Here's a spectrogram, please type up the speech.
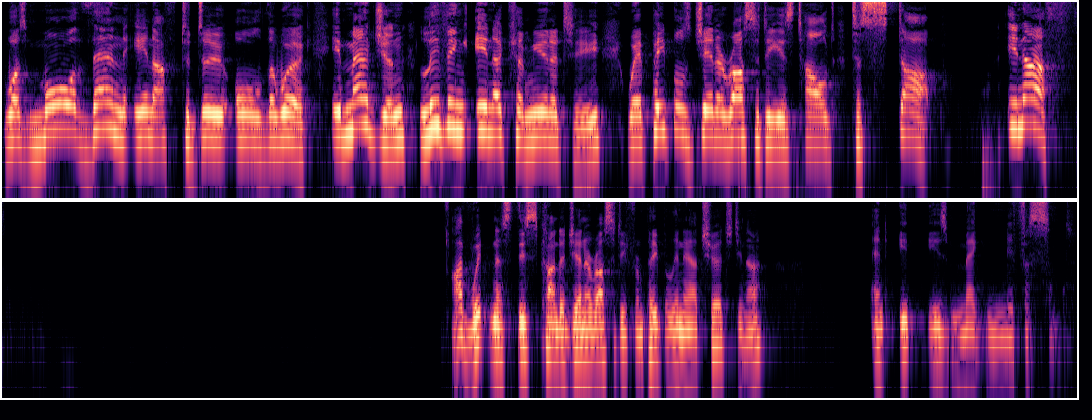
was more than enough to do all the work. Imagine living in a community where people's generosity is told to stop. Enough. I've witnessed this kind of generosity from people in our church, you know, and it is magnificent.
